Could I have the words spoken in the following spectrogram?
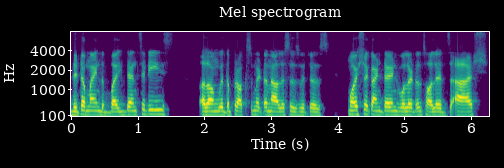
determine the bulk densities, along with the proximate analysis, which is moisture content, volatile solids, ash,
